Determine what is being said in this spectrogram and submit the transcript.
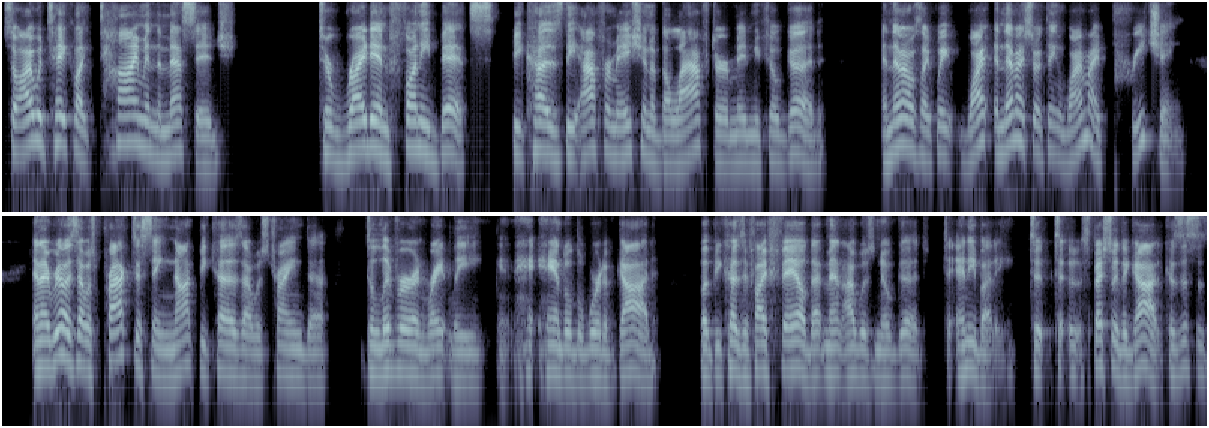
So I would take like time in the message to write in funny bits because the affirmation of the laughter made me feel good. And then I was like, wait, why? And then I started thinking, why am I preaching? and I realized I was practicing not because I was trying to deliver and rightly handle the word of God, but because if I failed, that meant I was no good to anybody, to, to especially to God. Because this is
